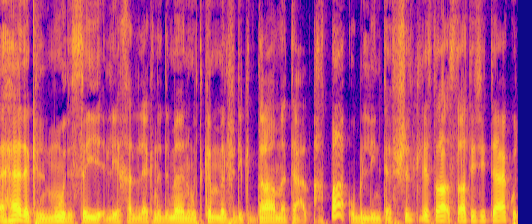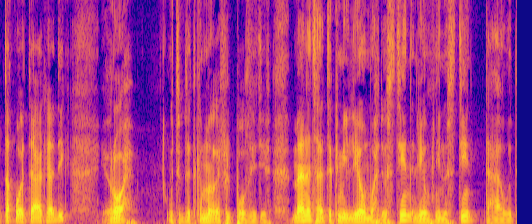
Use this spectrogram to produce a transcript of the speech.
هذاك ال mode السيء اللي خلاك ندمان وتكمل في ديك الدراما تاع الأخطاء وباللي انت فشلت les stratégies تاعك والتقوى تاعك هذيك يروح. وتبدأ تكمل غير في ال positif. معناتها تكمل اليوم 61 اليوم 62 تعاود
